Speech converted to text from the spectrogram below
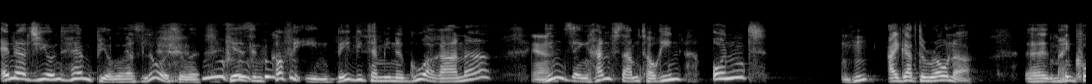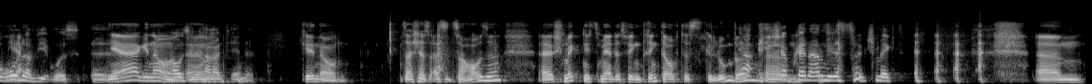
Energy und Hemp, Junge. Was ist los, Junge? Hier sind Koffein, B-Vitamine, Guarana, ja. Ginseng, Hanfsamen, Taurin und mhm. I got the Rona. Äh, mein Coronavirus. Ja, äh, ja genau. Haus in ähm, Quarantäne. Genau. Sascha ist also zu Hause, äh, schmeckt nichts mehr, deswegen trinkt er auch das Gelumpe. Ja, ich ähm, habe keine Ahnung, wie das Zeug schmeckt. ähm,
